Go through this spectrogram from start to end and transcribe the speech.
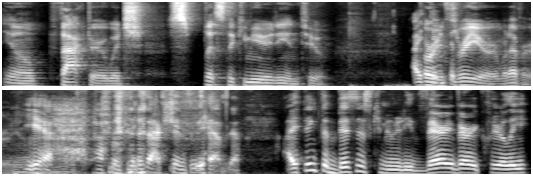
you know factor which splits the community in two? I or in the, three or whatever. You know, yeah, how many factions we have now. I think the business community very, very clearly,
